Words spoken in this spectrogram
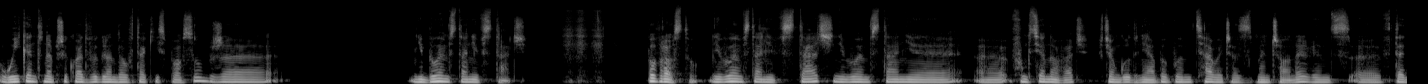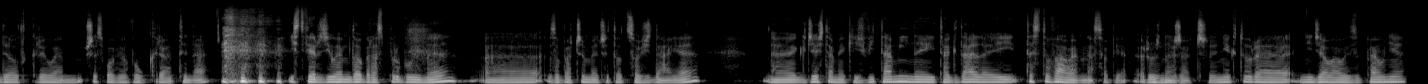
weekend na przykład wyglądał w taki sposób, że nie byłem w stanie wstać. Po prostu. Nie byłem w stanie wstać, nie byłem w stanie e, funkcjonować w ciągu dnia, bo byłem cały czas zmęczony, więc e, wtedy odkryłem przysłowiową kreatynę i stwierdziłem, dobra, spróbujmy, e, zobaczymy, czy to coś daje. Gdzieś tam jakieś witaminy i tak dalej. Testowałem na sobie różne Mhm. rzeczy. Niektóre nie działały zupełnie,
